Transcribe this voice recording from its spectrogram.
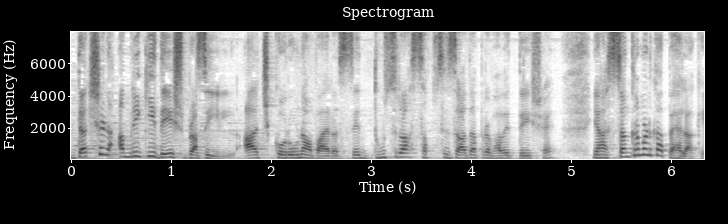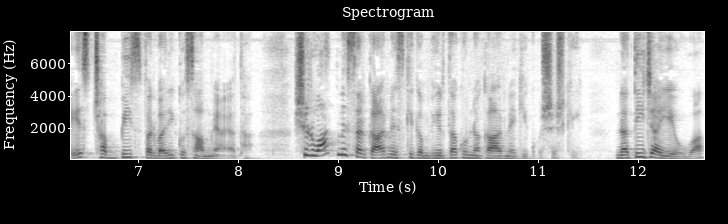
दक्षिण अमेरिकी देश ब्राज़ील। आज कोरोना वायरस से दूसरा सबसे ज़्यादा प्रभावित देश है। यहाँ संक्रमण का पहला केस 26 फरवरी को सामने आया था। शुरुआत में सरकार ने इसकी गंभीरता को नकारने की कोशिश की। नतीजा ये हुआ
